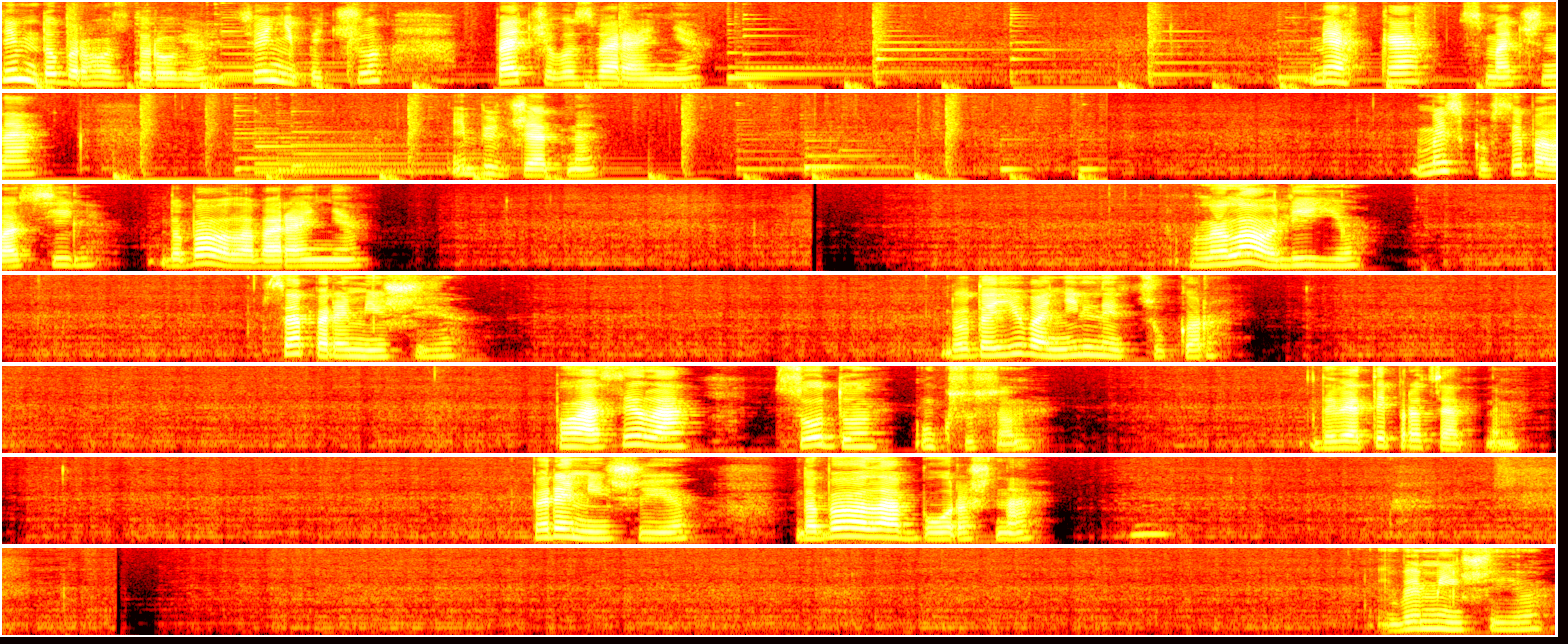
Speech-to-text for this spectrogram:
Всім доброго здоров'я! Сьогодні печу печиво з варення. М'яке, смачне і бюджетне. В миску всипала сіль, додала варення. Влила олію. Все перемішую. Додаю ванільний цукор. Погасила соду уксусом 9%. Перемішую. Добавила борошна. Вимішую.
